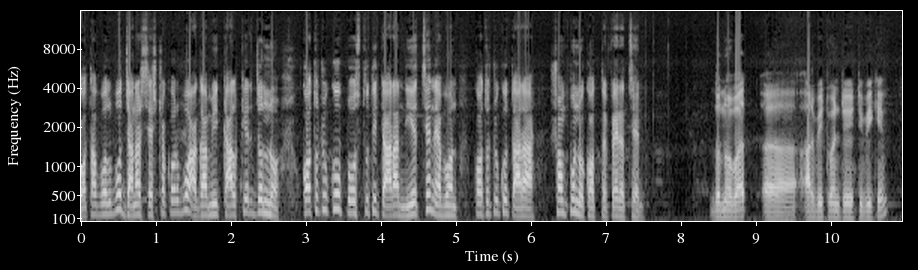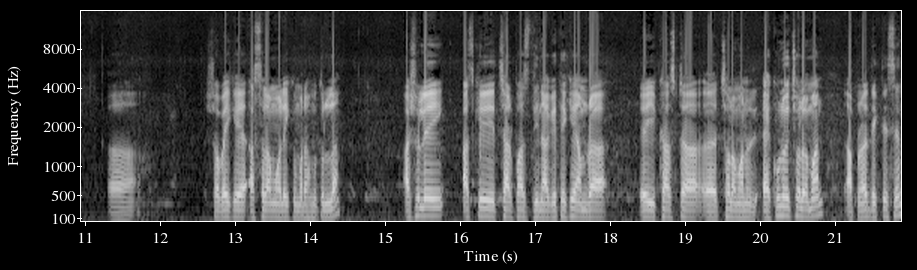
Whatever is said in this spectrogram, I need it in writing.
কথা বলব, জানার চেষ্টা করব আগামী কালকের জন্য কতটুকু প্রস্তুতি তারা নিয়েছেন এবং কতটুকু তারা সম্পূর্ণ করতে পেরেছেন। ধন্যবাদ আরবি টোয়েন্টি টিভিকে। সবাইকে আসসালামু আলাইকুম রহমতুল্লাহ। আসলে আজকে চার পাঁচ দিন আগে থেকে আমরা এই কাজটা চলমান, এখনোই চলমান, আপনারা দেখতেছেন।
